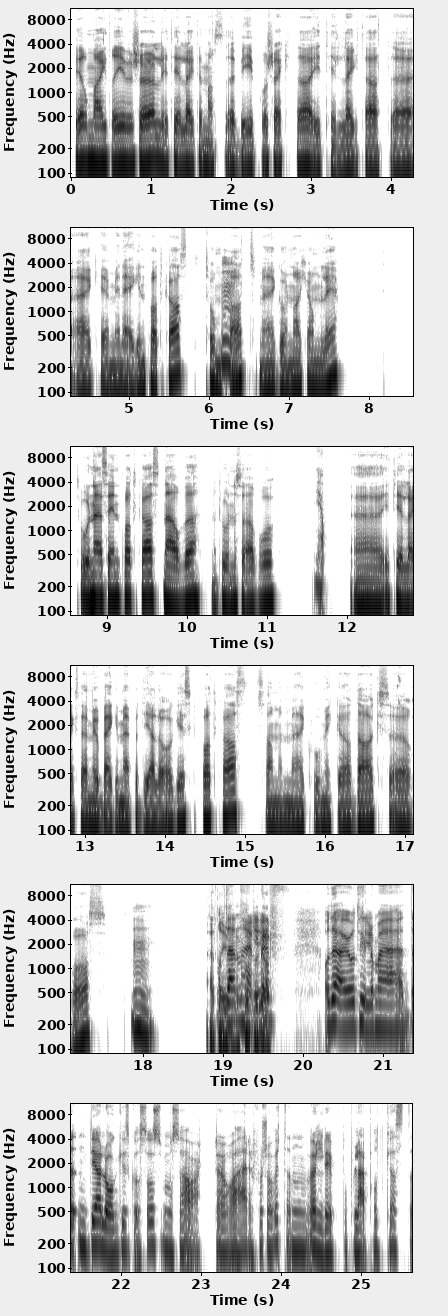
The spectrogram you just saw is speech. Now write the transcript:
firma jeg driver sjøl, i tillegg til masse biprosjekter, i tillegg til at eh, jeg har min egen podkast, Tomprat, med Gunnar Kjomli. Tone sin podkast, Nerve, med Tone Sabro. Ja. Eh, I tillegg så er vi jo begge med på Dialogisk podkast, sammen med komiker Dag Sørås. mm. Og den heller Og det er jo til og med dialogisk også, som også har vært og er for så vidt en veldig populær podkast.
